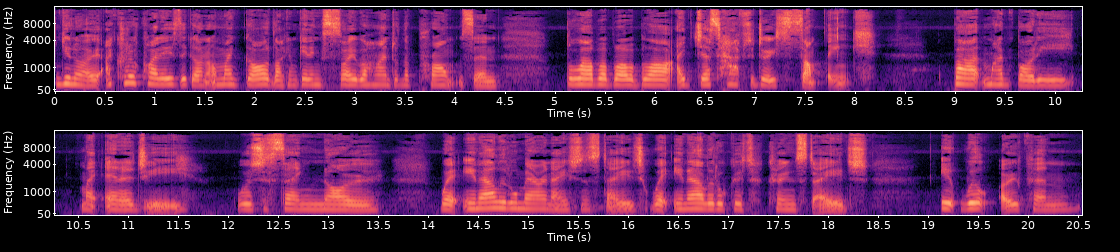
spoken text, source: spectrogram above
You know, I could have quite easily gone, oh my God, like I'm getting so behind on the prompts and blah, blah, blah, blah, blah. I just have to do something. But my body, my energy was just saying no we're in our little marination stage, we're in our little cocoon stage. It will open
